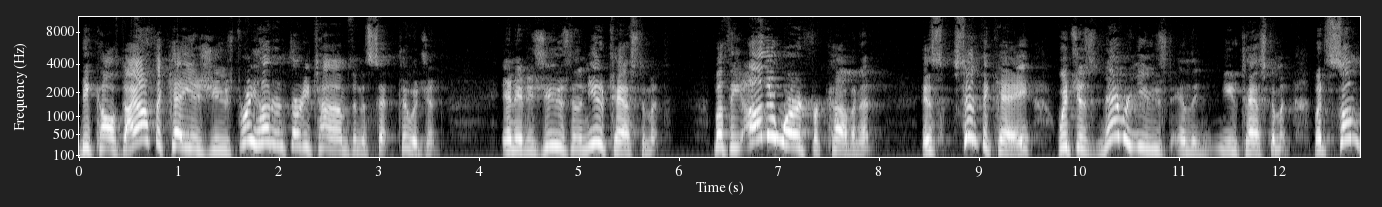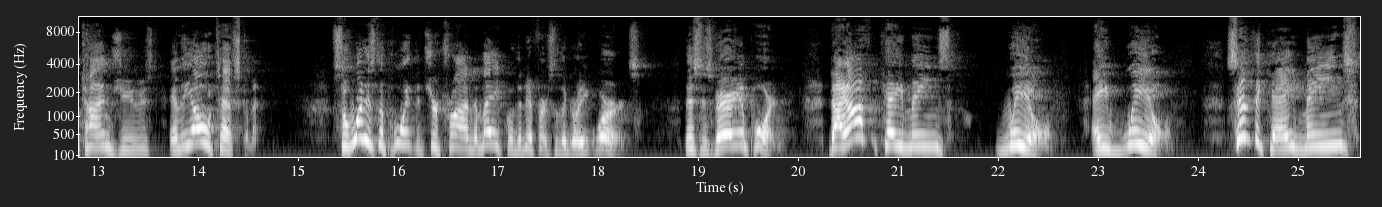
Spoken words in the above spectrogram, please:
because diatheke is used 330 times in the Septuagint, and it is used in the New Testament. But the other word for covenant is syntheke, which is never used in the New Testament, but sometimes used in the Old Testament. So, what is the point that you're trying to make with the difference of the Greek words? This is very important. Diatheke means will, a will. Syntheke means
